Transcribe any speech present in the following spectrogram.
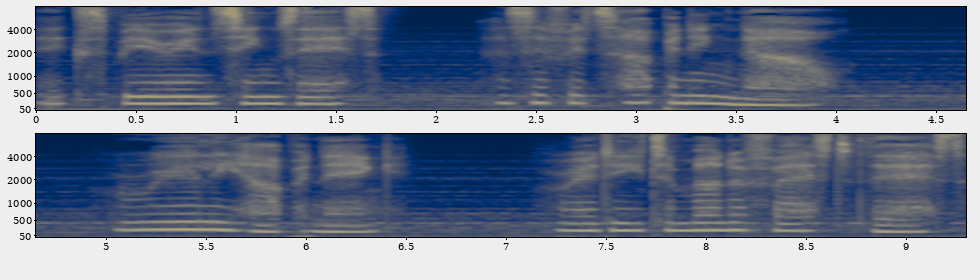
Experiencing this as if it's happening now, really happening, ready to manifest this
